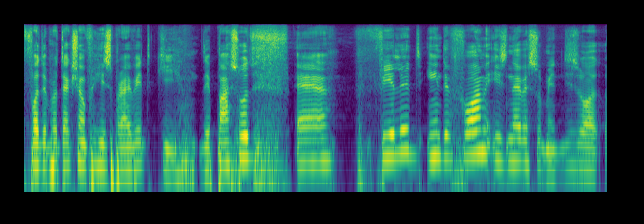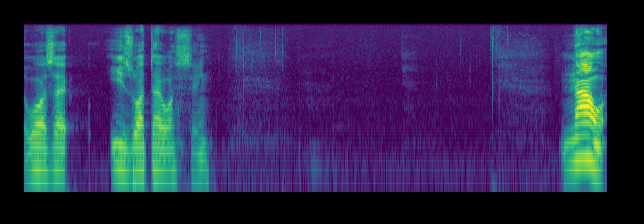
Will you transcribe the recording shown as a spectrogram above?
for the protection of his private key. The password filled in the form is never submitted. This was, was is what I was saying. Now,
